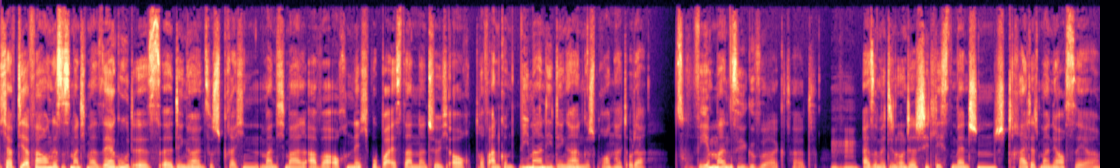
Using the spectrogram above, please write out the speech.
ich habe die Erfahrung, dass es manchmal sehr gut ist, äh, Dinge einzusprechen, manchmal aber auch nicht, wobei es dann natürlich auch darauf ankommt, wie man die Dinge angesprochen hat oder zu wem man sie gesagt hat. Mhm. Also mit den unterschiedlichsten Menschen streitet man ja auch sehr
